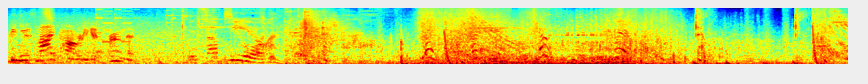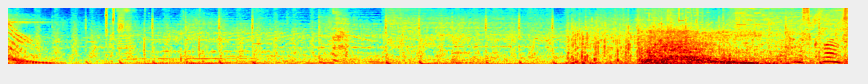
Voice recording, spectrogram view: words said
You can use my power to get through them. It's up to you. That was close.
